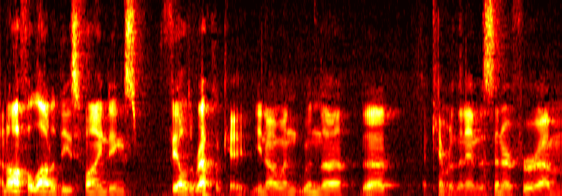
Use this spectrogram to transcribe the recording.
an awful lot of these findings failed to replicate. You know, when when the the I can't remember the name of the Center for um,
